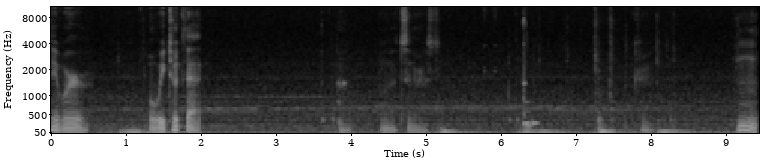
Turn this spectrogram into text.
They were. Well, we took that. Oh, well, that's interesting. Okay. Hmm.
